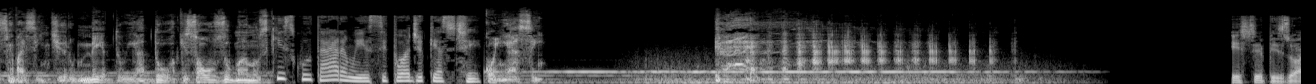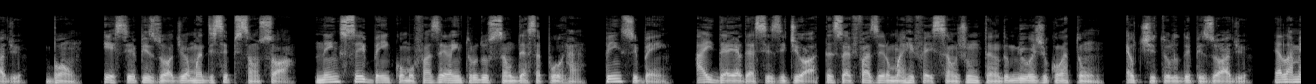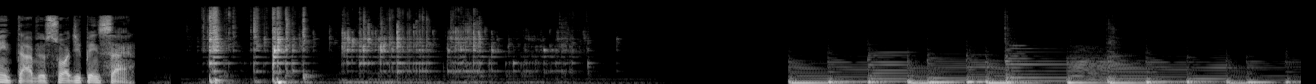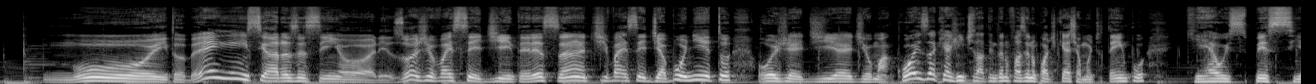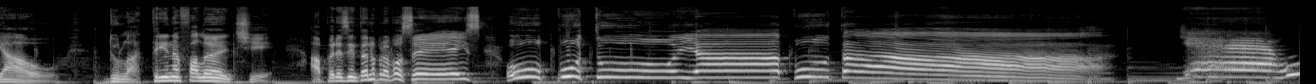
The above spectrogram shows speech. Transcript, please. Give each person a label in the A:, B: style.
A: você vai sentir o medo e a dor que só os humanos
B: que escutaram esse podcast
A: conhecem.
C: Esse episódio, bom, esse episódio é uma decepção só. Nem sei bem como fazer a introdução dessa porra. Pense bem. A ideia desses idiotas é fazer uma refeição juntando miojo com atum. É o título do episódio. É lamentável só de pensar.
D: Muito bem, senhoras e senhores. Hoje vai ser dia interessante, vai ser dia bonito. Hoje é dia de uma coisa que a gente tá tentando fazer no podcast há muito tempo, que é o especial do Latrina Falante. Apresentando para vocês o puto e a puta!
E: Yeah! Uh!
